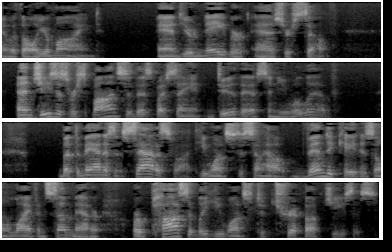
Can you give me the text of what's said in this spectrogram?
and with all your mind, and your neighbor as yourself. And Jesus responds to this by saying, Do this and you will live. But the man isn't satisfied. He wants to somehow vindicate his own life in some manner, or possibly he wants to trip up Jesus.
